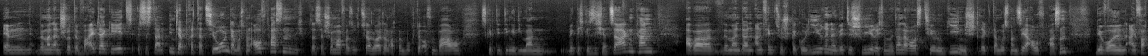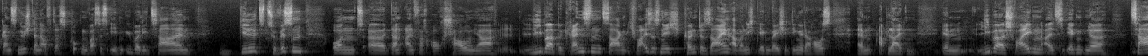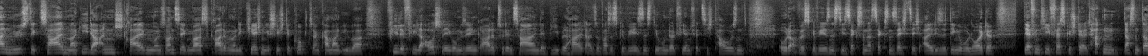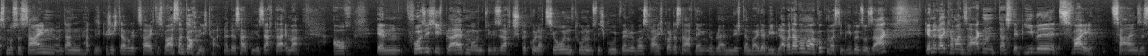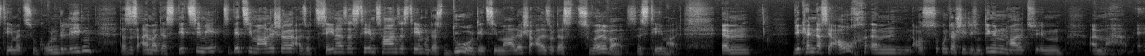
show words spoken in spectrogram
Ähm, wenn man dann Schritte weitergeht, ist es dann Interpretation, da muss man aufpassen. Ich habe das ja schon mal versucht zu erläutern, auch beim Buch der Offenbarung. Es gibt die Dinge, die man wirklich gesichert sagen kann. Aber wenn man dann anfängt zu spekulieren, dann wird es schwierig. Und wenn man dann daraus Theologien strickt, dann muss man sehr aufpassen. Wir wollen einfach ganz nüchtern auf das gucken, was es eben über die Zahlen gilt zu wissen und äh, dann einfach auch schauen, ja, lieber begrenzend sagen, ich weiß es nicht, könnte sein, aber nicht irgendwelche Dinge daraus ähm, ableiten. Ähm, lieber schweigen als irgendeine Zahlenmystik, Zahlenmagie da anstreiben und sonst irgendwas. Gerade wenn man die Kirchengeschichte guckt, dann kann man über viele, viele Auslegungen sehen, gerade zu den Zahlen der Bibel halt, also was es gewesen ist, die 144.000 oder ob es gewesen ist, die 666, all diese Dinge, wo Leute definitiv festgestellt hatten, das und das muss es sein und dann hat die Geschichte aber gezeigt, das war es dann doch nicht halt. Ne? Deshalb, wie gesagt, da immer auch ähm, vorsichtig bleiben und wie gesagt, Spekulationen tun uns nicht gut, wenn wir über das Reich Gottes nachdenken. Wir bleiben nüchtern bei der Bibel. Aber da wollen wir mal gucken, was die Bibel so sagt. Generell kann man sagen, dass der Bibel zwei Zahlensysteme zugrunde liegen. Das ist einmal das dezimalische, also Zehnersystem, Zahlensystem und das duodezimalische, also das Zwölfer-System halt. Ähm, wir kennen das ja auch ähm, aus unterschiedlichen Dingen halt im im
